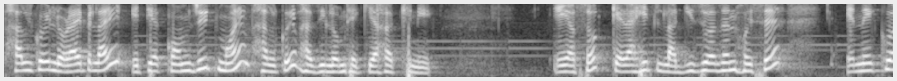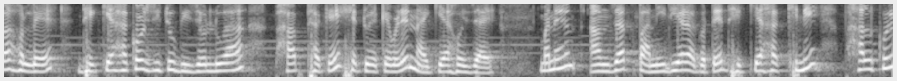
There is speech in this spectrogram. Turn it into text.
ভালকৈ লৰাই পেলাই এতিয়া কম জুইত মই ভালকৈ ভাজি ল'ম ঢেকীয়া শাকখিনি। এয়া চাওক কেৰাহীত লাগি যোৱা যেন হৈছে। এনেকুৱা হ'লে ঢেকীয়া শাকৰ যিটো বিজলুৱা ভাৱ থাকে সেইটো একেবাৰে নাইকিয়া হৈ যায়। মানে আঞ্জাত পানী দিয়াৰ আগতে ঢেকীয়া শাকখিনি ভালকৈ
